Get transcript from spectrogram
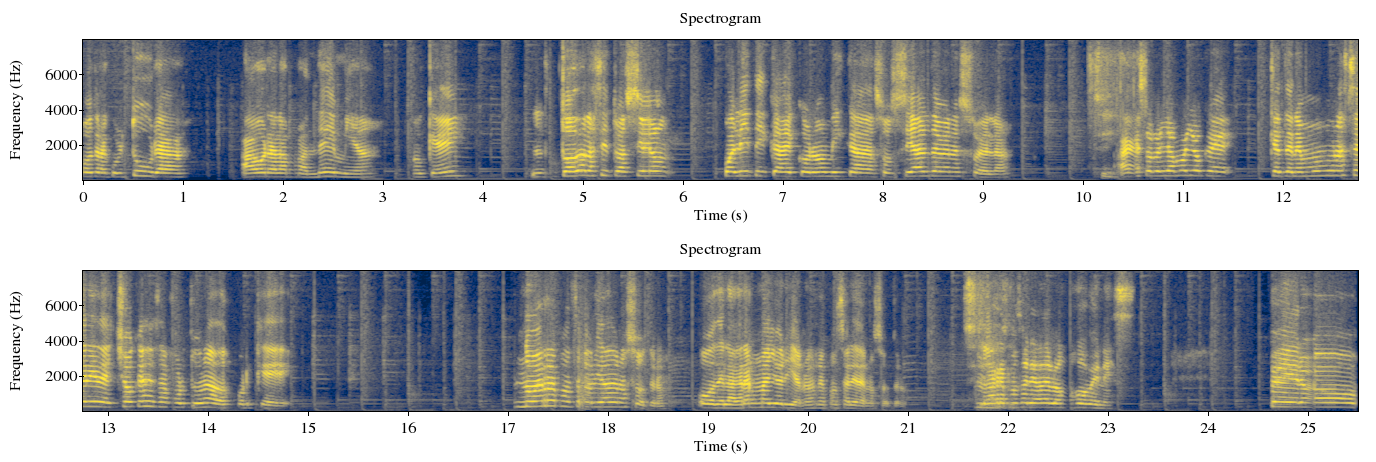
otra cultura, ahora la pandemia, ¿ok? Toda la situación política, económica, social de Venezuela. Sí. A eso lo llamo yo que, que tenemos una serie de choques desafortunados porque no es responsabilidad de nosotros, o de la gran mayoría, no es responsabilidad de nosotros. no es responsabilidad de los jóvenes. Pero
